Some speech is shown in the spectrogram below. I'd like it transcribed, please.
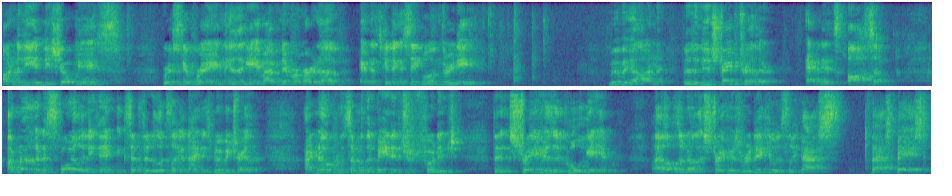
To the Indie Showcase. Risk of Rain is a game I've never heard of, and it's getting a sequel in 3D. Moving on, there's a new Strafe trailer, and it's awesome. I'm not going to spoil anything except that it looks like a 90s movie trailer. I know from some of the beta footage that Strafe is a cool game. I also know that Strafe is ridiculously fast, fast-paced,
